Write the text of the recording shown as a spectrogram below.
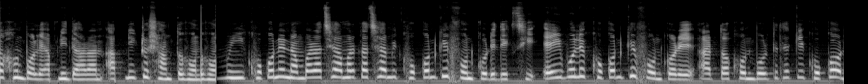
তখন বলে, আপনি দাঁড়ান, আপনি একটু শান্ত হন। আমি খোকনের নাম্বার আছে আমার কাছে, আমি খোকনকে ফোন করে দেখছি। এই বলে খোকনকে ফোন করে আর তখন বলতে থাকি, খোকন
